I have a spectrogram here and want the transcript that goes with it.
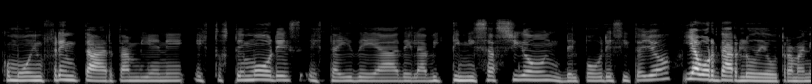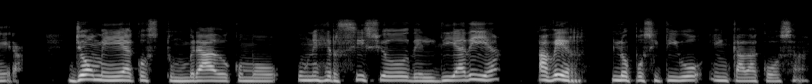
cómo enfrentar también eh, estos temores, esta idea de la victimización del pobrecito yo y abordarlo de otra manera. Yo me he acostumbrado como un ejercicio del día a día a ver lo positivo en cada cosa.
